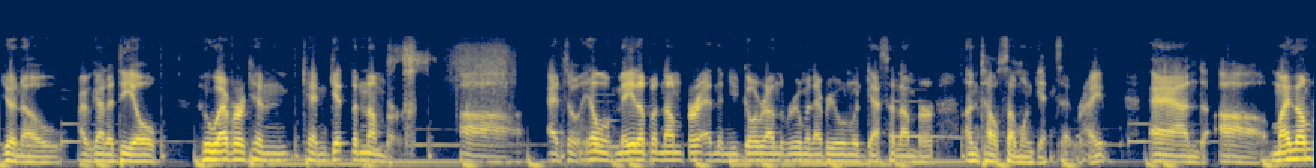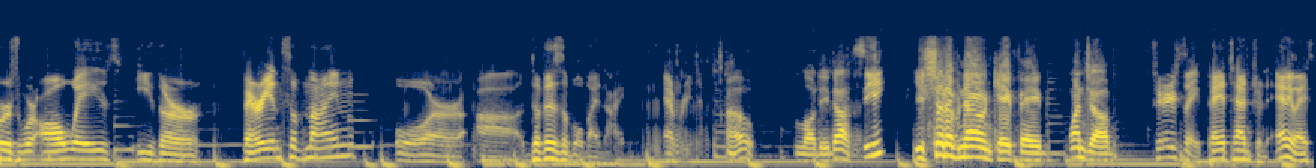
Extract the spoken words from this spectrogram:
you know, I've got a deal. Whoever can can get the number." Uh, and so he'll have made up a number, and then you'd go around the room, and everyone would guess a number until someone gets it right. And uh, my numbers were always either variants of nine or uh, divisible by nine every time. Oh, la di da. See, you should have known, kayfabe. One job. Seriously, pay attention. Anyways,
